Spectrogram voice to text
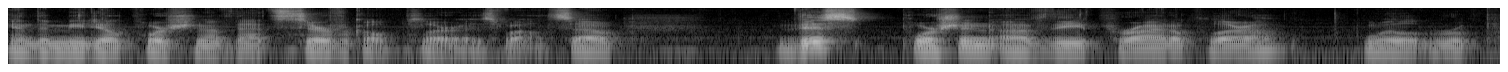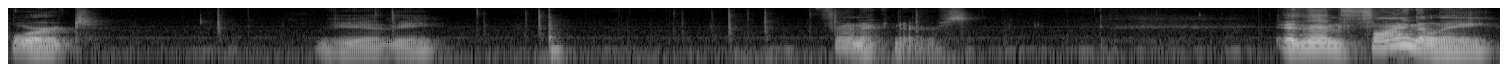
and the medial portion of that cervical pleura as well. So this portion of the parietal pleura will report via the phrenic nerves. And then finally,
